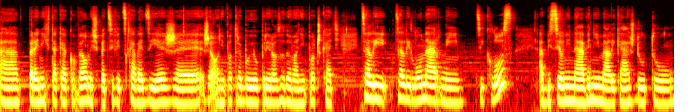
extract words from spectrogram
a pre nich tak ako veľmi špecifická vec je, že, že oni potrebujú pri rozhodovaní počkať celý, celý lunárny cyklus, aby si oni navnímali každú tú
